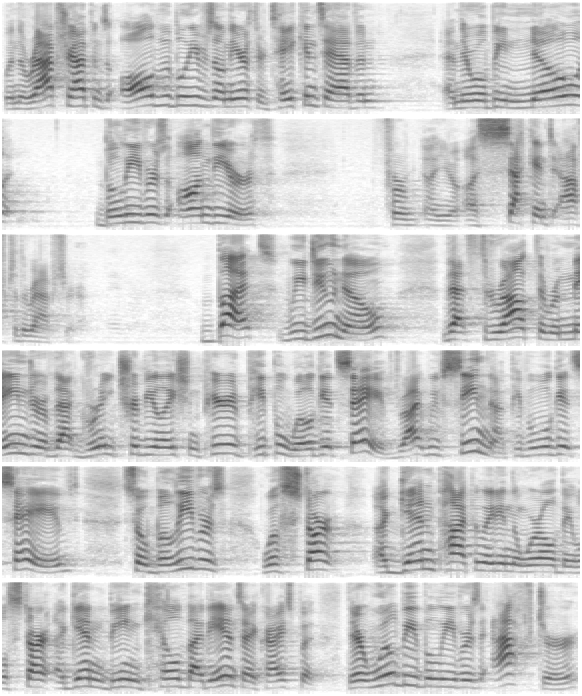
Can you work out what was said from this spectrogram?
When the rapture happens, all the believers on the earth are taken to heaven, and there will be no believers on the earth for uh, you know, a second after the rapture. But we do know that throughout the remainder of that great tribulation period, people will get saved, right? We've seen that. People will get saved. So believers will start again populating the world. They will start again being killed by the Antichrist, but there will be believers after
